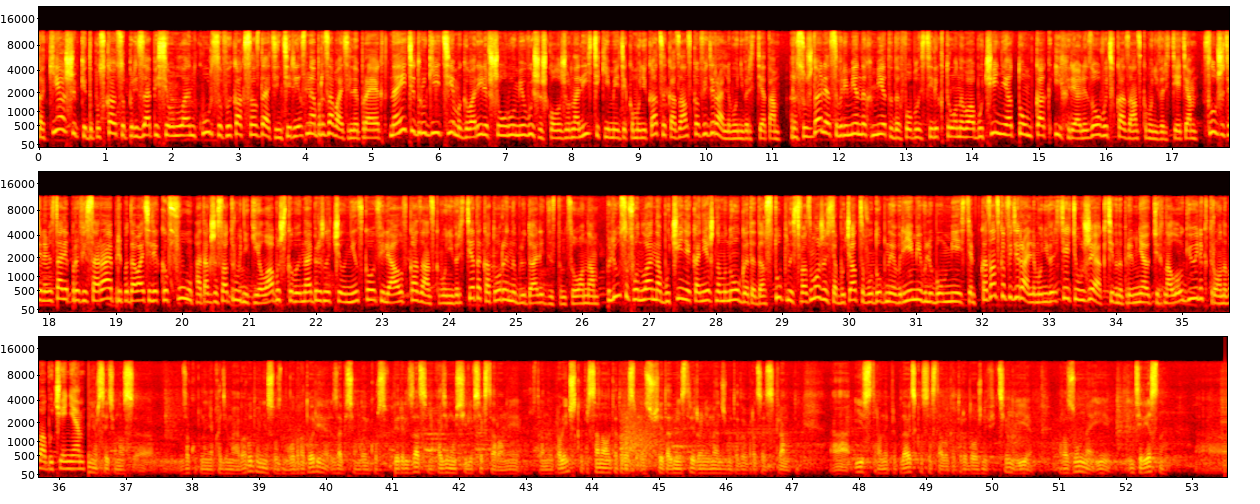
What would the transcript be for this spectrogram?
Какие ошибки допускаются при записи онлайн-курсов и как создать интересный образовательный проект? На эти другие темы говорили в шоуруме Высшей школы журналистики и медиакоммуникации Казанского федерального университета. Рассуждали о современных методах в области электронного обучения и о том, как их реализовывать в Казанском университете. Слушателями стали профессора и преподаватели КФУ, а также сотрудники Елабужского и набережно-Челнинского филиалов Казанского университета, которые наблюдали дистанционно. Плюсов онлайн-обучения, конечно, много. Это доступность, возможность обучаться в удобное время и в любом месте. В Казанском федеральном университете уже активно применяют технологию электронного обучения. В университете у нас э, закуплено необходимое оборудование, создана лаборатория записи онлайн-курсов. Для реализации необходимы усилия всех сторон. И стороны управленческого персонала, который осуществляет администрирование и менеджмент этого процесса грамотный, а, и стороны преподавательского состава, который должен эффективно и разумно и интересно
